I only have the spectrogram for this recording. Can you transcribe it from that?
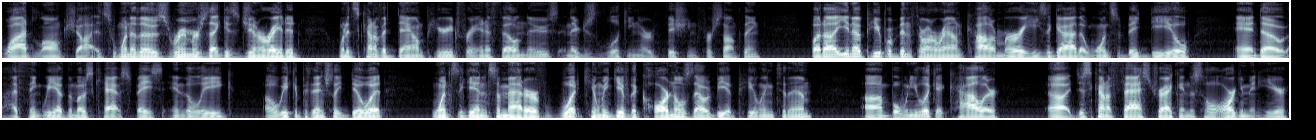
wide, long shot. It's one of those rumors that gets generated when it's kind of a down period for NFL news and they're just looking or fishing for something. But, uh, you know, people have been throwing around Kyler Murray. He's a guy that wants a big deal. And uh, I think we have the most cap space in the league. Uh, we could potentially do it. Once again, it's a matter of what can we give the Cardinals that would be appealing to them. Um, but when you look at Kyler, uh, just kind of fast tracking this whole argument here,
